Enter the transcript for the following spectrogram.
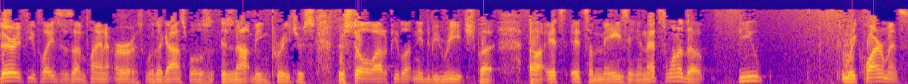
very few places on planet Earth where the gospel is, is not being preached. There's, there's still a lot of people that need to be reached, but uh, it's it's amazing, and that's one of the few requirements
